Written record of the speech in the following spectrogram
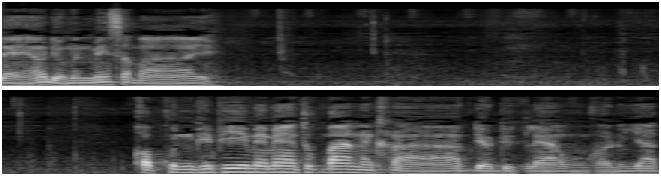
แล้ว เดี๋ยวมันไม่สบาย ขอบคุณพี่ๆ แม่ ๆ ทุกบ้านนะครับ เดี๋ยวดึกแล้วผมขออนุญาต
